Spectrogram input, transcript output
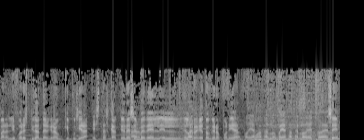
para el Need for Speed Underground que pusiera estas canciones Claro. en vez del el, el Bueno. reggaetón que nos ponían? Podías hacerlo, podías hacerlo. De hecho, en, ¿Sí? en-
